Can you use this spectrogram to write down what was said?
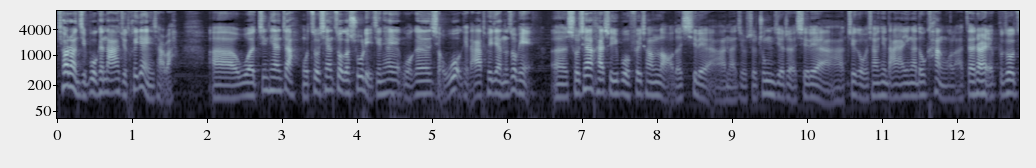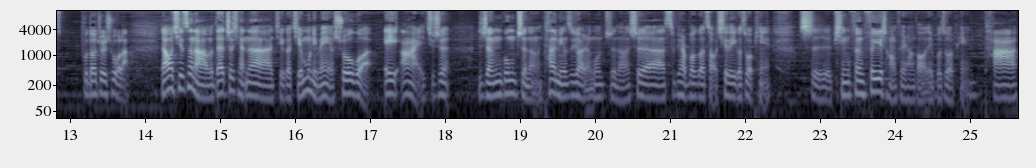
挑上几部跟大家去推荐一下吧。啊、我今天这样，我做先做个梳理。今天我跟小吴给大家推荐的作品，呃，首先还是一部非常老的系列啊，那就是《终结者》系列啊，这个我相信大家应该都看过了，在这儿也不做不多赘述了。然后其次呢，我在之前的这个节目里面也说过，AI 就是人工智能，它的名字叫人工智能，是斯皮尔伯格早期的一个作品，是评分非常非常高的一部作品。它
